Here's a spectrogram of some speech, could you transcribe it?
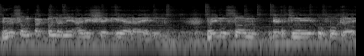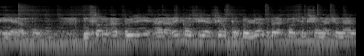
Nous ne sommes pas condamnés à l'échec et à la haine mais nous sommes destinés au progrès et à l'amour. Nous sommes appelés à la réconciliation pour que l'œuvre de la construction nationale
